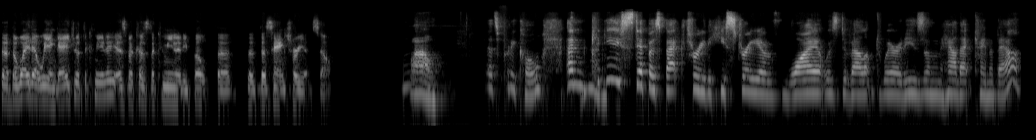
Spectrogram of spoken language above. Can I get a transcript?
the, the way that we engage with the community is because the community built the, the, the sanctuary itself. Mm. Wow. That's pretty cool. And mm-hmm. can you step us back through the history of why it was developed where it is and how that came about?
